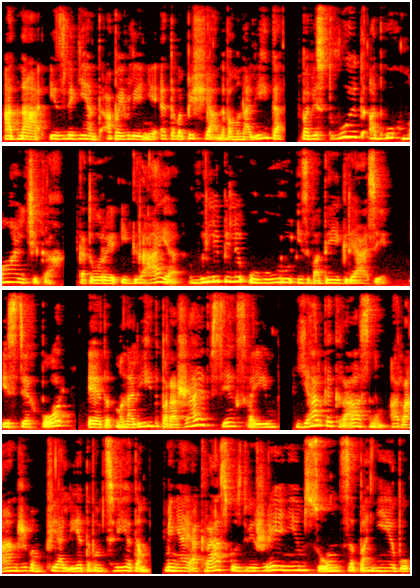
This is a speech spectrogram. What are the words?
Одна из легенд о появлении этого песчаного монолита повествует о двух мальчиках, которые, играя, вылепили Улуру из воды и грязи. И с тех пор этот монолит поражает всех своим ярко-красным, оранжевым, фиолетовым цветом, меняя окраску с движением солнца по небу,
